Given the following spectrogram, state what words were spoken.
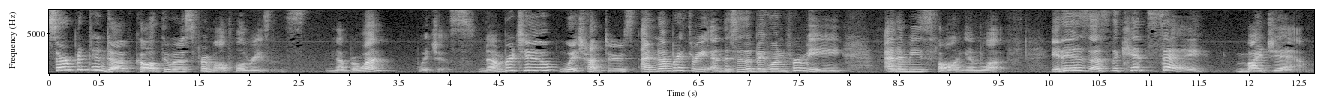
Serpent and Dove called to us for multiple reasons. Number one, witches. Number two, witch hunters. And number three, and this is a big one for me, enemies falling in love. It is, as the kids say, my jam.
